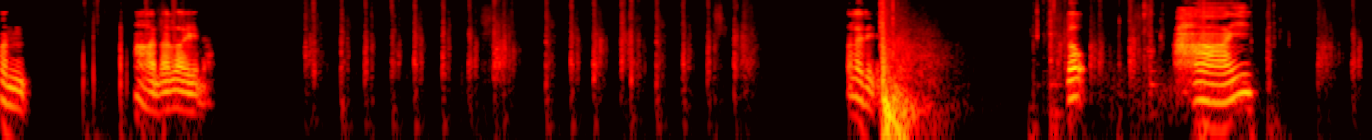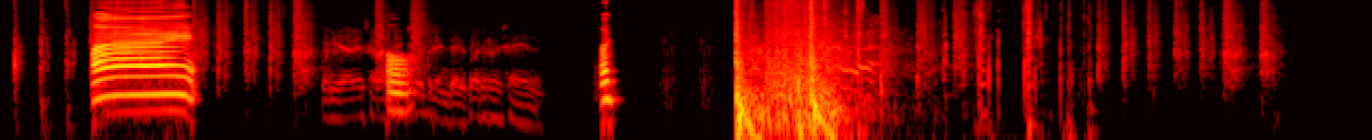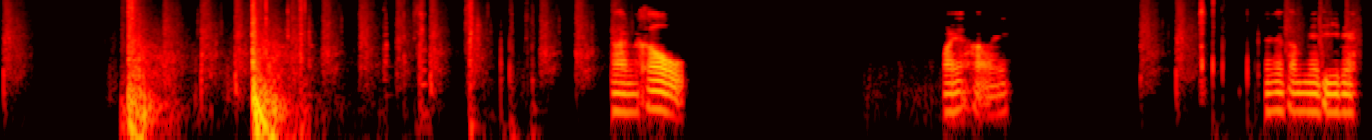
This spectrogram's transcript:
มันอาหารอะไรนะอะไรเนี่ยแล้วหาย ไม่โอ้เฮ้ยงานเข้าไม้หายเราจะทำไงดีเนี่ย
